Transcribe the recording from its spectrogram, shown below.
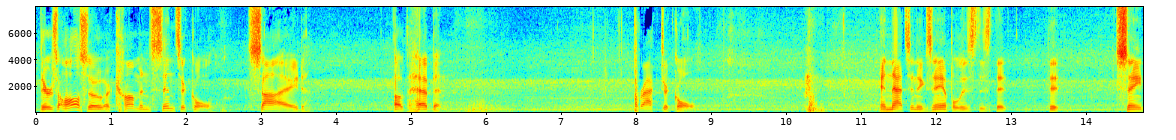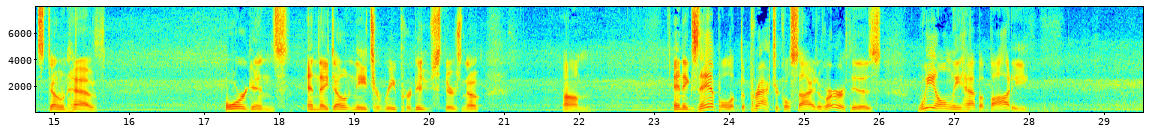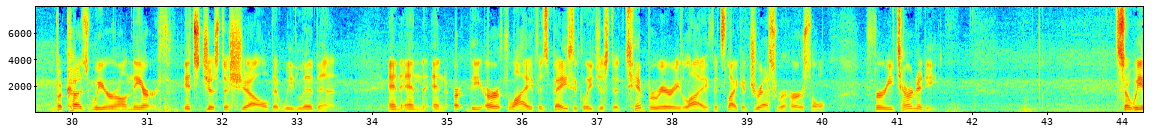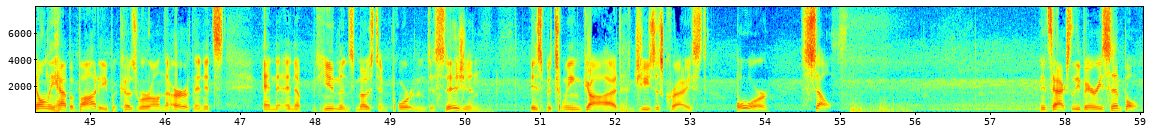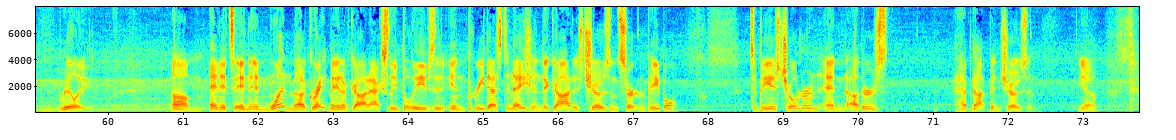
There's also a commonsensical side of heaven. Practical and that's an example is this that that saints don't have organs and they don't need to reproduce there's no um, an example of the practical side of earth is we only have a body because we are on the earth it's just a shell that we live in and and and the earth life is basically just a temporary life it's like a dress rehearsal for eternity. So we only have a body because we're on the earth, and it's and and a human's most important decision is between God, Jesus Christ, or self. It's actually very simple, really. Um, and it's and, and one a great man of God actually believes in, in predestination that God has chosen certain people to be his children and others have not been chosen, you know.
